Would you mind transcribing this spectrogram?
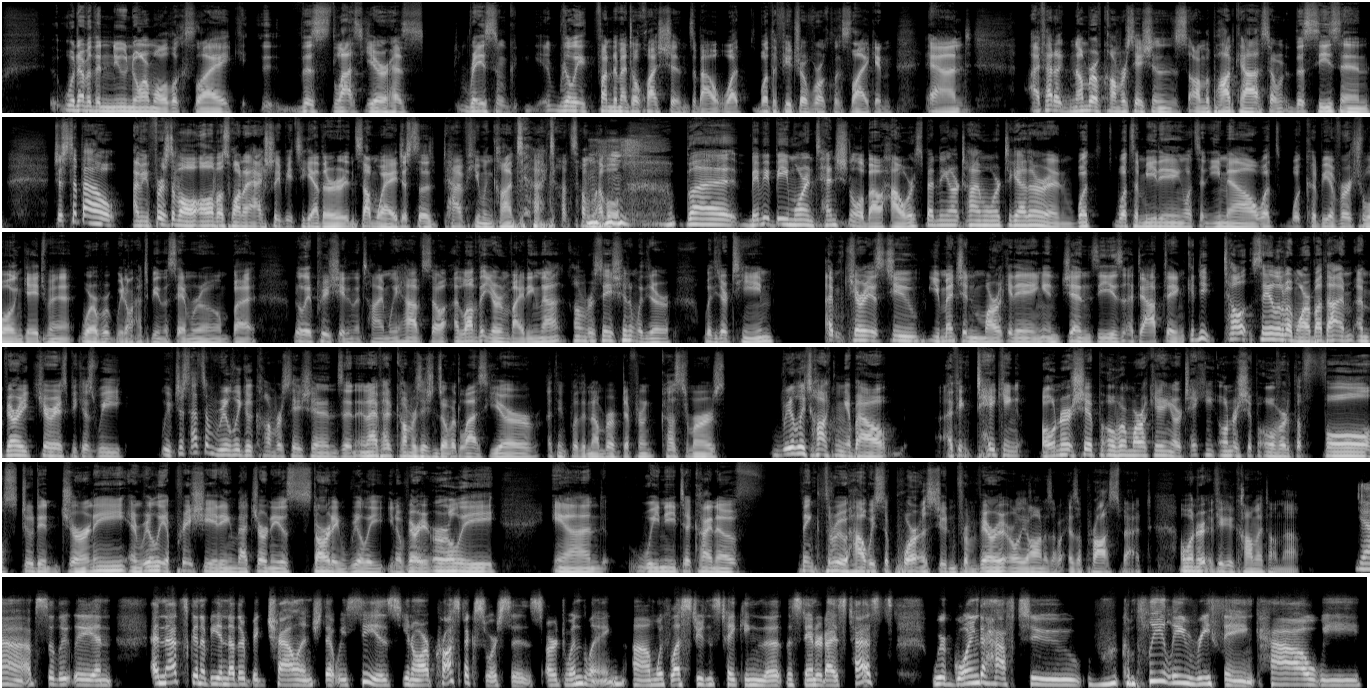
whatever the new normal looks like. This last year has raised some really fundamental questions about what what the future of work looks like. And and I've had a number of conversations on the podcast this season just about i mean first of all all of us want to actually be together in some way just to have human contact on some level mm-hmm. but maybe be more intentional about how we're spending our time when we're together and what what's a meeting what's an email what what could be a virtual engagement where we don't have to be in the same room but really appreciating the time we have. So I love that you're inviting that conversation with your with your team. I'm curious too. You mentioned marketing and Gen z's adapting. Could you tell say a little bit more about that? I'm I'm very curious because we we've just had some really good conversations and, and I've had conversations over the last year, I think with a number of different customers, really talking about I think taking ownership over marketing or taking ownership over the full student journey and really appreciating that journey is starting really, you know, very early and we need to kind of think through how we support a student from very early on as a, as a prospect. I wonder if you could comment on that. Yeah, absolutely. And and that's going to be another big challenge that we see is, you know, our prospect sources are dwindling um, with less students taking the, the standardized tests. We're going to have to re- completely rethink how we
